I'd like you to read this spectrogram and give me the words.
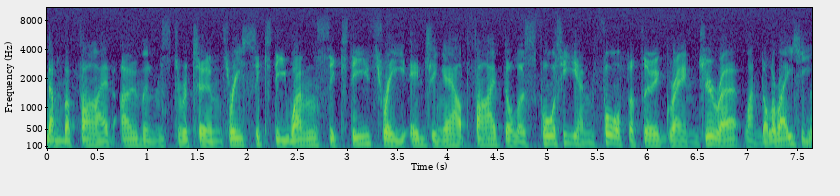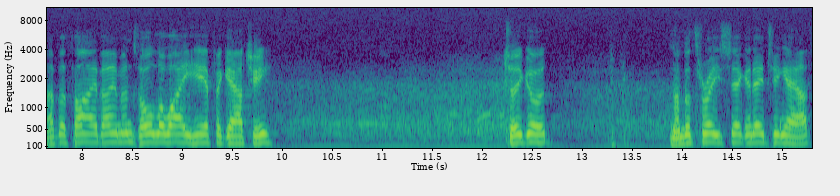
Number five, Omens to return 360, 160, three edging out, $5.40 and four for third Grand Jura, $1.80. Number five, Omens all the way here for Gauci. Too good. Number three, second edging out.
